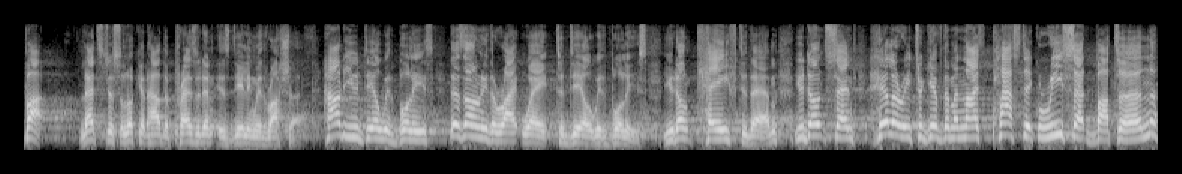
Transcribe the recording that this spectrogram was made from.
But let's just look at how the president is dealing with Russia. How do you deal with bullies? There's only the right way to deal with bullies. You don't cave to them. You don't send Hillary to give them a nice plastic reset button.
